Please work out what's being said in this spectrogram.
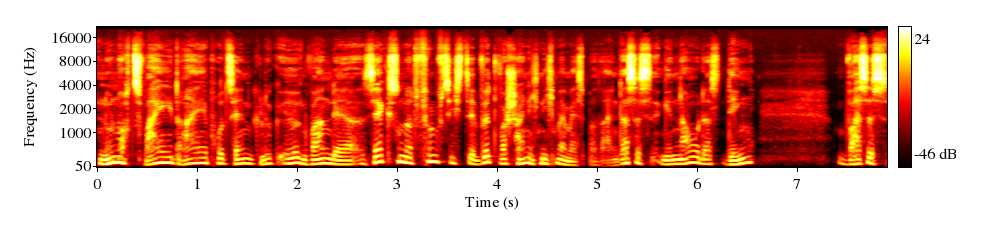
nur noch 2, 3 Prozent Glück irgendwann. Der 650. wird wahrscheinlich nicht mehr messbar sein. Das ist genau das Ding, was es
